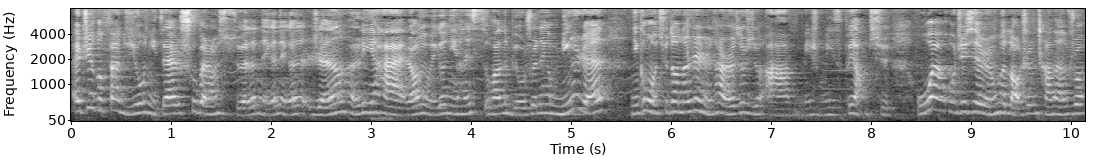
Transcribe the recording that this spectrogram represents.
哎，这个饭局有你在书本上学的哪个哪个人很厉害，然后有一个你很喜欢的，比如说那个名人，你跟我去都能认识。他儿子就觉得啊，没什么意思，不想去。无外乎这些人会老生常谈的说，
